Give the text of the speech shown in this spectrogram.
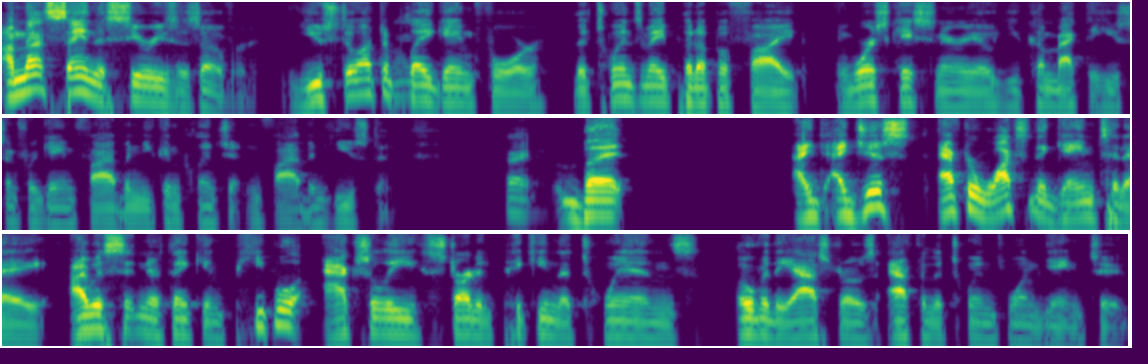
I'm not saying the series is over. You still have to play game four. The Twins may put up a fight. In worst case scenario, you come back to Houston for game five and you can clinch it in five in Houston. Right. But I, I just after watching the game today, I was sitting there thinking people actually started picking the Twins over the Astros after the Twins won game two.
